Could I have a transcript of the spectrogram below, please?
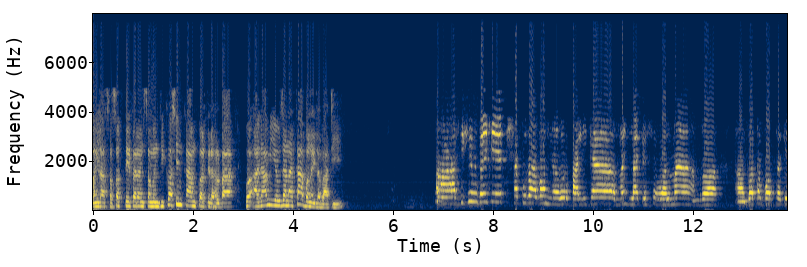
महिला सशक्तिकरण सम्बन्धी कसिन काम करते रहल बा वो आगामी योजना का बनैला बाटी? विशेष गरी ठाकुर बाबा नगरपालिका महिला के सवालमा हाम्रो गत वर्ष के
